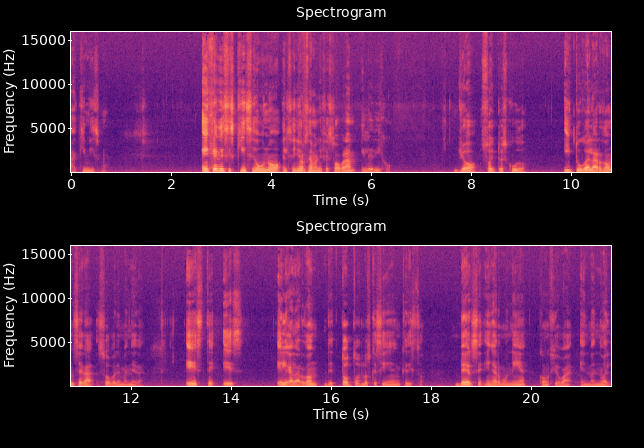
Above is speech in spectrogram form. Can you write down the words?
aquí mismo. En Génesis 15.1 el Señor se manifestó a Abraham y le dijo, yo soy tu escudo y tu galardón será sobremanera. Este es el galardón de todos los que siguen en Cristo, verse en armonía con Jehová en Manuel.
